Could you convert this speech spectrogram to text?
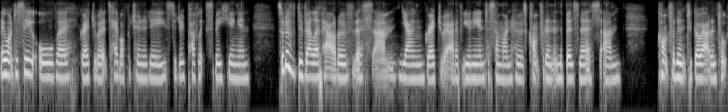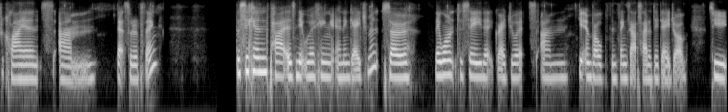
they want to see all the graduates have opportunities to do public speaking and sort of develop out of this um, young graduate out of uni into someone who is confident in the business, um, confident to go out and talk to clients, um, that sort of thing. The second part is networking and engagement. So they want to see that graduates um, get involved in things outside of their day job. So, you,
